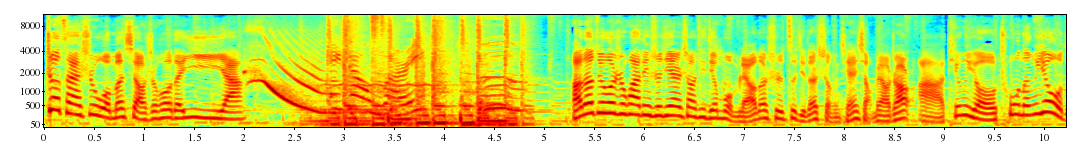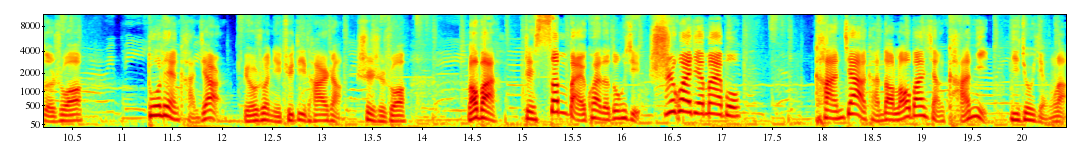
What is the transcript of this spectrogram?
这才是我们小时候的意义呀！好的，最后是话题时间。上期节目我们聊的是自己的省钱小妙招啊，听友初能柚子说。多练砍价，比如说你去地摊上试试，说，老板，这三百块的东西十块钱卖不？砍价砍到老板想砍你，你就赢了。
